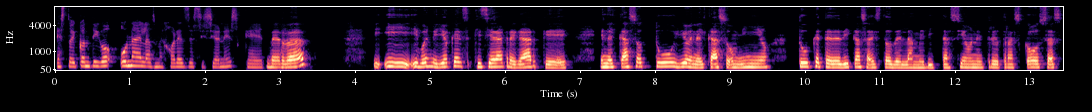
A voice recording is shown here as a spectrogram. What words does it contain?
estoy contigo, una de las mejores decisiones que he tomado. ¿Verdad? Y, bueno, yo quisiera agregar que en el caso tuyo, en el caso mío, tú que te dedicas a esto de la meditación, entre otras cosas,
